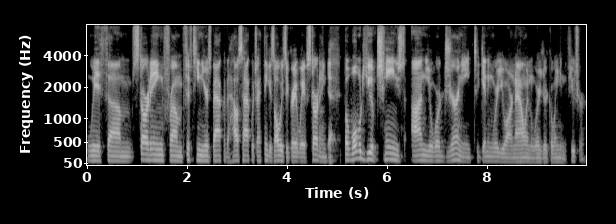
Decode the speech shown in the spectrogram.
with um, starting from 15 years back with a house hack, which I think is always a great way of starting, yeah. but what would you have changed on your journey to getting where you are now and where you're going in the future?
